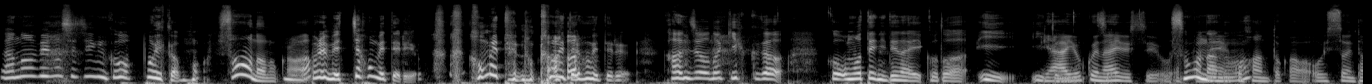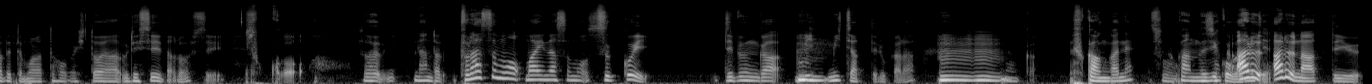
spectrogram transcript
ラノベの主人公っぽいかも。そうなのか、これめっちゃ褒めてるよ。褒めてんのか？褒めてる褒めてる。感情の起伏が、こう、表に出ないことはいい、いいと思う。いや、よくないですよ。そうなの？ご飯とかは美味しそうに食べてもらった方が人は嬉しいだろうし。そっか。そうなんだろう、プラスもマイナスもすっごい自分が見,、うん見ちゃってるから、うんうん。なんか、俯瞰がね。俯瞰の事故が見てる、あるなっていう。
